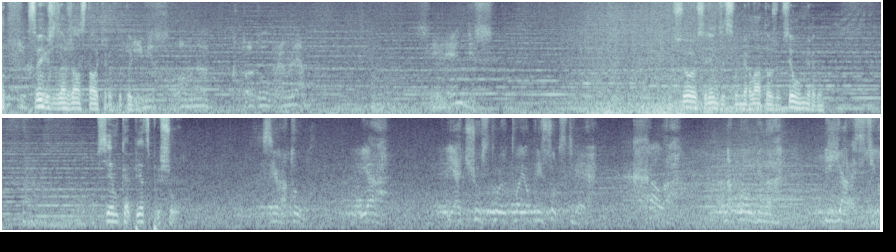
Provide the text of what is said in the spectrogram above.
Своих же зажал сталкеров в итоге. Ими словно кто-то управлял. Селендис? Все, Селендис умерла тоже. Все умерли. Всем капец пришел. Зератул, я... Я чувствую твое присутствие. Кхала наполнена яростью.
